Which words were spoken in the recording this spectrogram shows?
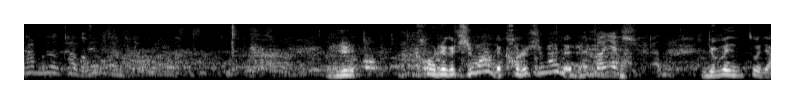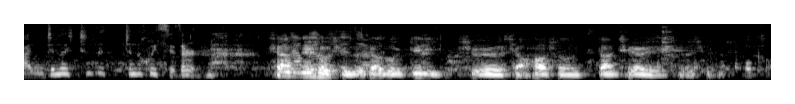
他们这个看的很像你是 靠这个吃饭的，靠这吃饭的。专业学的。你就问作家，你真的真的真的会写字儿吧？下面这首曲子叫做《Gilly》，是小号手 Dan Cherry 写的曲子。我靠，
